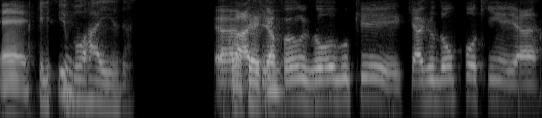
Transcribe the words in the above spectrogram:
É. Aquele pivô raiz, né? Eu acho que já foi um jogo que, que ajudou um pouquinho aí a,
